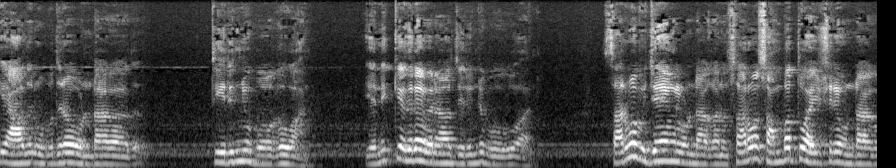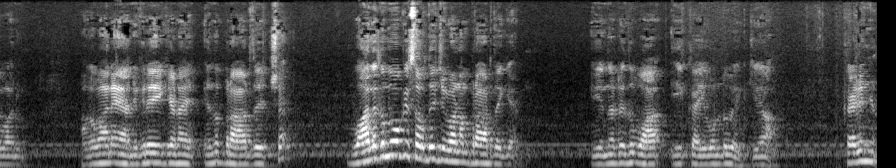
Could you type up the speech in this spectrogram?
യാതൊരു ഉപദ്രവം ഉണ്ടാകാതെ തിരിഞ്ഞു പോകുവാൻ എനിക്കെതിരെ വരാതെ തിരിഞ്ഞു പോകുവാൻ സർവ വിജയങ്ങൾ ഉണ്ടാകാനും സർവ സമ്പത്തും ഐശ്വര്യം ഉണ്ടാകുവാനും ഭഗവാനെ അനുഗ്രഹിക്കണേ എന്ന് പ്രാർത്ഥിച്ച് വലതുമൂക്കി ശ്രദ്ധിച്ച് വേണം പ്രാർത്ഥിക്കാൻ. എന്നിട്ട് ഇത് വാ ഈ കൈകൊണ്ട് വയ്ക്കുക കഴിഞ്ഞു.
